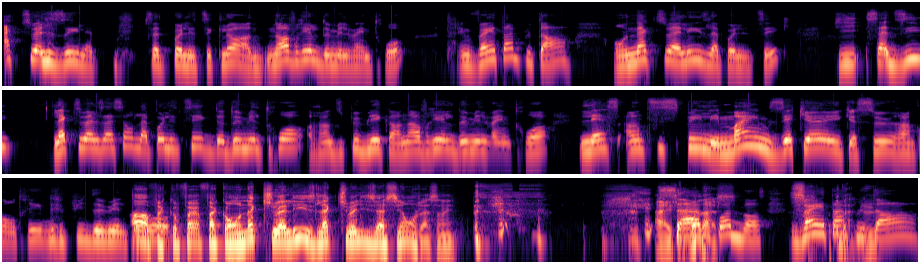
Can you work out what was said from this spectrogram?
actualisé cette politique-là en avril 2023. 20 ans plus tard, on actualise la politique. Puis ça dit L'actualisation de la politique de 2003, rendue publique en avril 2023, laisse anticiper les mêmes écueils que ceux rencontrés depuis 2003. Ah, fait, qu'on actualise l'actualisation, Jacinthe. ça n'a pas de bon 20 ans plus tard,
